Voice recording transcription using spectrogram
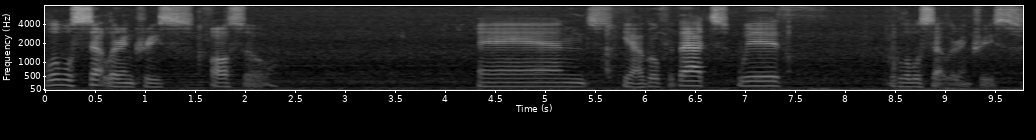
Global settler increase also. And yeah, I'll go for that with the global settler increase.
